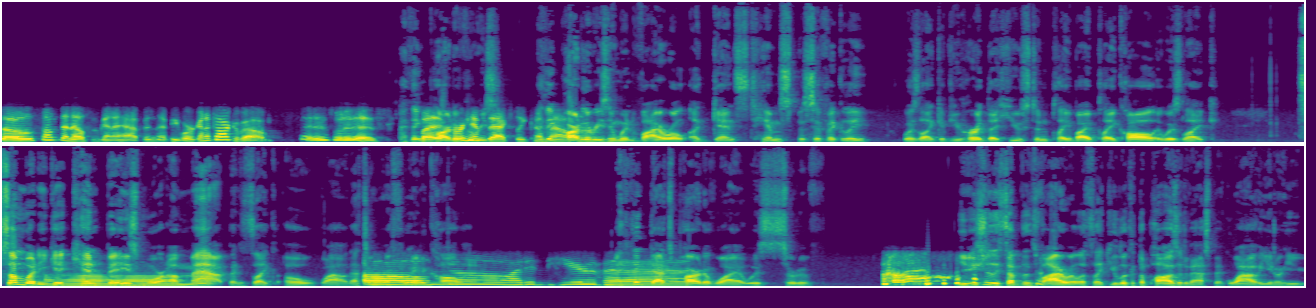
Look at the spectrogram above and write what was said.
So something else is going to happen that people are going to talk about. It is what it is. I think But part for of the him reason, to actually I think out, part of the reason it went viral against him specifically was like if you heard the Houston play-by-play call, it was like somebody get Kent Bazemore a Oh. map, and it's like, oh wow, that's a rough way to oh, call it. oh, no, I didn't hear that. I think that's part of why it was sort of usually something's viral. It's like you look at the positive aspect. Wow, you know he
